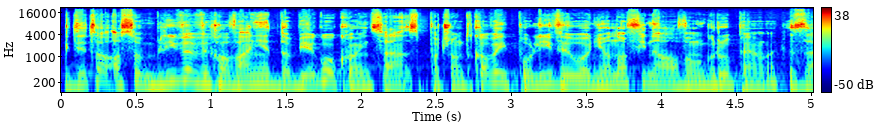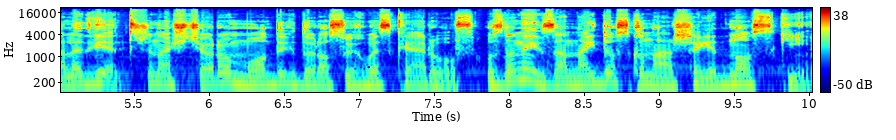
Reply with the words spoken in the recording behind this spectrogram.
Gdy to osobliwe wychowanie dobiegło końca, z początkowej puli wyłoniono finałową grupę. Zaledwie 13 młodych dorosłych Weskerów, uznanych za najdoskonalsze jednostki.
